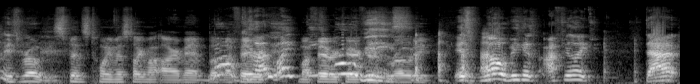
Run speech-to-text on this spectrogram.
it's Rhodey. Spends twenty minutes talking about Iron Man, but No, my 'cause favorite I like my these favorite character is movies. Rhodey. It's no because I feel like that.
